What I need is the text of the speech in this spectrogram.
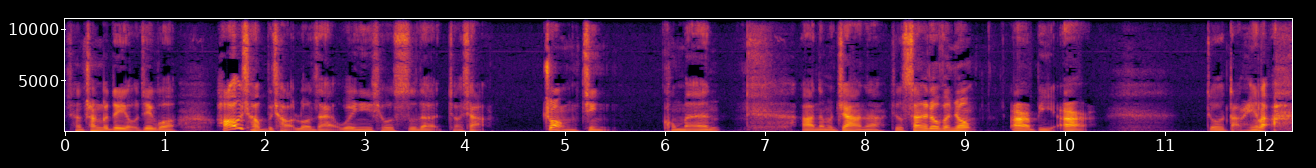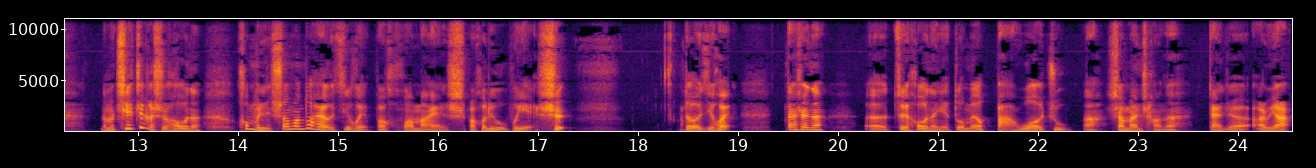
想传给队友，结果好巧不巧落在维尼修斯的脚下，撞进空门啊。那么这样呢，就三十六分钟。二比二就打平了。那么其实这个时候呢，后面双方都还有机会，包括皇马也是，包括利物浦也是，都有机会。但是呢，呃，最后呢也都没有把握住啊。上半场呢带着二比二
